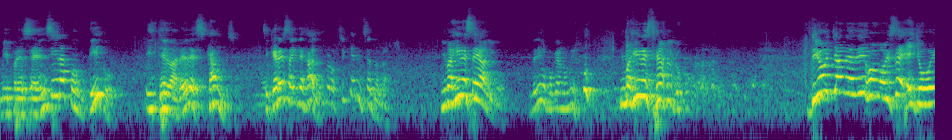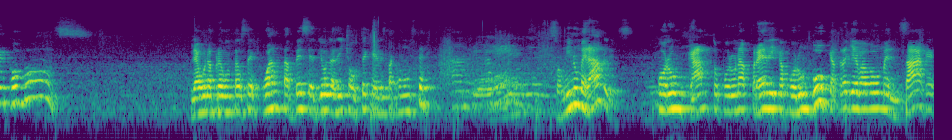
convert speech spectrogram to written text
mi presencia irá contigo y te daré descanso. Si quieres ahí dejarlo, pero si quieren hacerlo. Imagínese algo. Le digo porque no miro. Imagínese algo. Dios ya le dijo a Moisés, yo voy a ir con vos. Le hago una pregunta a usted. ¿Cuántas veces Dios le ha dicho a usted que Él está con usted? Son innumerables. Por un canto, por una prédica, por un bus que atrás llevaba un mensaje,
